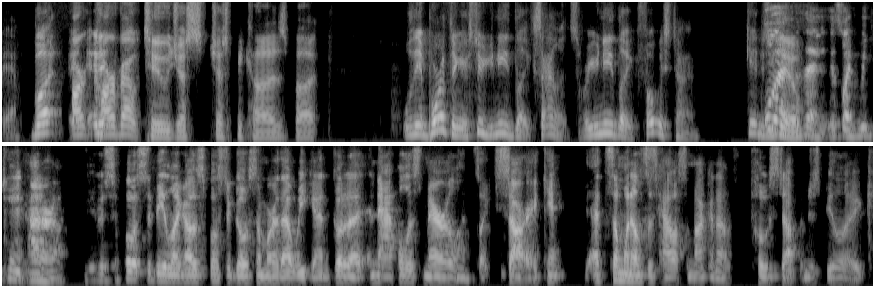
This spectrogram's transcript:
Yeah. But Car- it- carve out too, just just because. But well, the important thing is too, you need like silence or you need like focus time. Kids, Well, you that's the thing. It's like we can't. I don't know. It was supposed to be like I was supposed to go somewhere that weekend, go to Annapolis, Maryland. It's like, sorry, I can't. At someone else's house, I'm not gonna post up and just be like,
